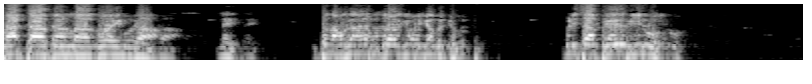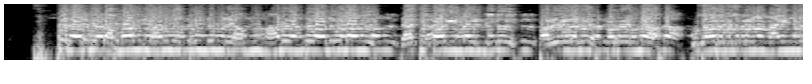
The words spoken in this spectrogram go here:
ടാറ്റ ബിർള ഗോയങ്ക. അല്ലേ? ഇപ്പൊ നമുക്ക് അങ്ങനെ മുദ്രാവാക്യം വിളിക്കാൻ പറ്റും. വിളിച്ചാൽ പേര് തീരുവോ? ഇപ്പൊ രാജ്യത്ത് അമ്മാതിരി ആളുകൾ എത്രയുണ്ടെന്ന് പറയാം അന്ന് നാലോ അഞ്ചോ ആളുകളാണ് രാജ്യത്താകെ ഉണ്ടായിരുന്നത്. ഇത് പഴയ കാല കഥയല്ല ഉദാരവൽക്കരണ നയങ്ങൾ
